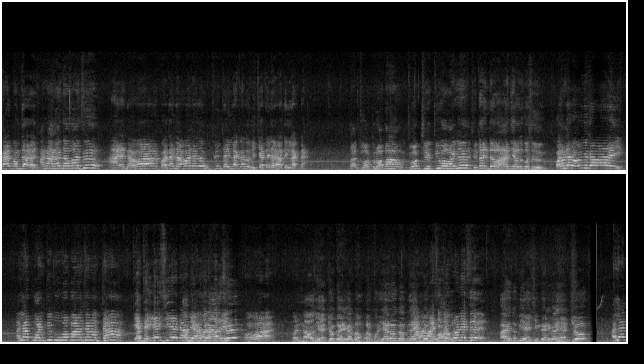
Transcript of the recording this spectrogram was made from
કાલ બમદાર જ અને આના નવા છે? અરે નવા બધા નવા હતા તો ઉતરીને તૈન લાખના તો વેચ્યા તૈન હાથે લાખના તા જોક રોબા જોક ખેતીઓ હોય ને? કેટલા ઈંડા વાળા દે તો પછી. પંદર ઓર વિકા વાય. અલ્યા પોડતી બુવા પાડે છે ને જઈએ છીએ તમે? ઓવા. પણ કે પેલા છોકરો ને છે. હા એ તો બેસી અલ્યા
